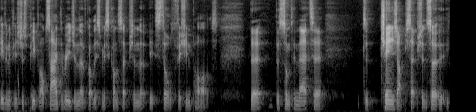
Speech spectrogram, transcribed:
even if it's just people outside the region that have got this misconception that it's still fishing ports, that there's something there to to change that perception. So, can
